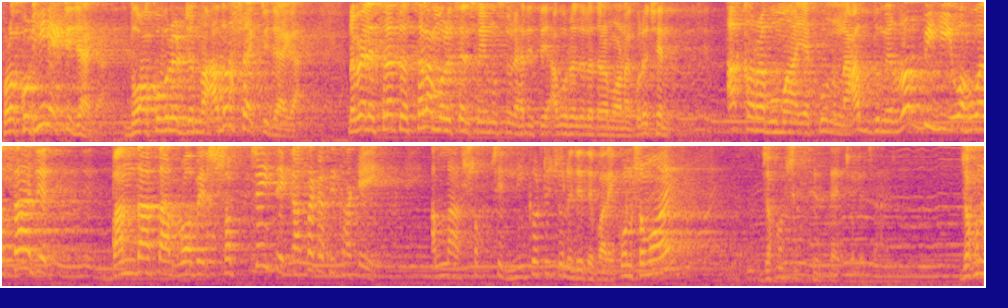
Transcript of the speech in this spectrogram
বড় কঠিন একটি জায়গা। দোয়া কবুলের জন্য আদর্শ একটি জায়গা। নবী আলাইহিস সালাম বলেছেন সহিহ মুসলিম হাদিসে আবু তাআলা বর্ণনা করেছেন বান্দা তার রবের সবচেয়ে কাছাকাছি থাকে। আল্লাহর সবচেয়ে নিকটে চলে যেতে পারে। কোন সময়? যখন সে চলে যায়। যখন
